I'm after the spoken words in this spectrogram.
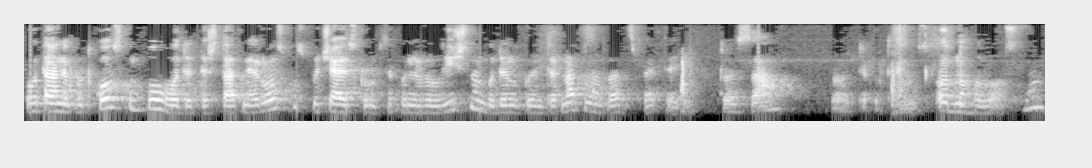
Богдану Будковському погодити штатний розпис Почаївському психоневрологічному будинку інтернату на 25 рік. Хто за? Проти утримався. Одноголосно.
